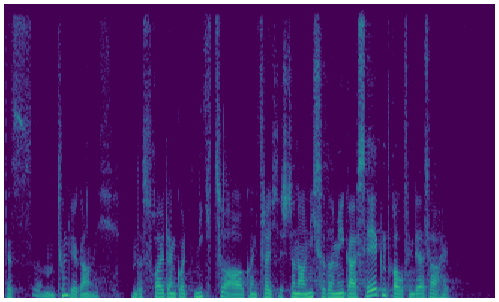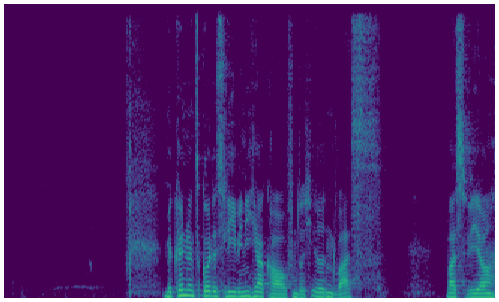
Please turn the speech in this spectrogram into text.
das ähm, tun wir gar nicht. Und das freut dann Gott nicht so arg. Und vielleicht ist dann auch nicht so der mega Segen drauf in der Sache. Wir können uns Gottes Liebe nicht erkaufen durch irgendwas, was wir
